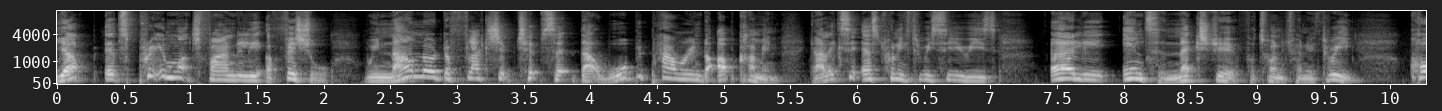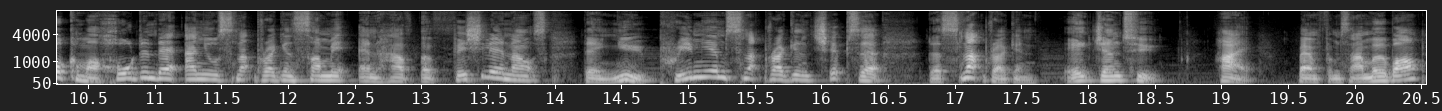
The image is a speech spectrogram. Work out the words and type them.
Yep, it's pretty much finally official. We now know the flagship chipset that will be powering the upcoming Galaxy S23 series early into next year for 2023. Qualcomm are holding their annual Snapdragon Summit and have officially announced their new premium Snapdragon chipset, the Snapdragon 8 Gen 2. Hi, Ben from Sam Mobile.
